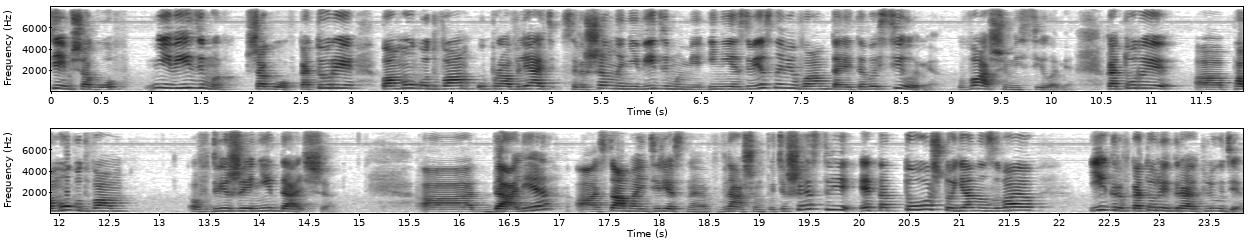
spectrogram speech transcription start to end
7 шагов, невидимых шагов, которые помогут вам управлять совершенно невидимыми и неизвестными вам до этого силами, вашими силами, которые а, помогут вам в движении дальше. А, далее а самое интересное в нашем путешествии – это то, что я называю игры, в которые играют люди.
